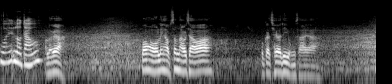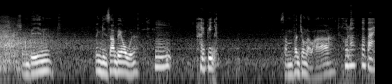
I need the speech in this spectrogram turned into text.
喂，老豆，阿女啊，幫我拎盒新口罩啊！我架車有啲用晒啊，順便拎件衫俾我換啊！嗯，喺邊啊？十五分鐘樓下啊！好啦，拜拜。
